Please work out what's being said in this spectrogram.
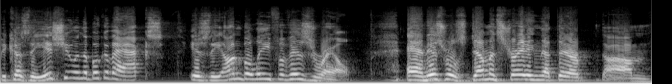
because the issue in the book of Acts is the unbelief of Israel. And Israel's demonstrating that they're um,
